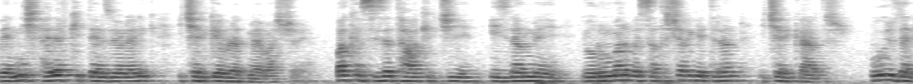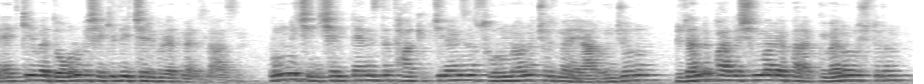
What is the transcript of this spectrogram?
ve niş hedef kitlenize yönelik içerikler üretmeye başlayın. Bakın size takipçiyi, izlenmeyi, yorumları ve satışları getiren içeriklerdir. Bu yüzden etkili ve doğru bir şekilde içerik üretmeniz lazım. Bunun için içeriklerinizde takipçilerinizin sorunlarını çözmeye yardımcı olun, düzenli paylaşımlar yaparak güven oluşturun,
